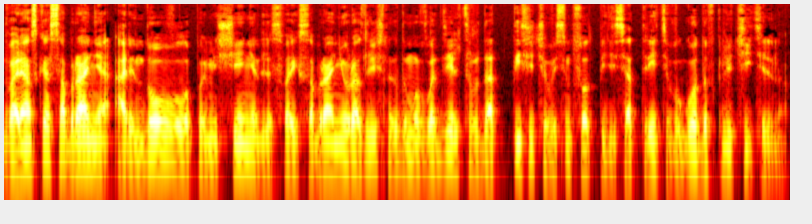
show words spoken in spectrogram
Дворянское собрание арендовывало помещения для своих собраний у различных домовладельцев до 1853 года включительно.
